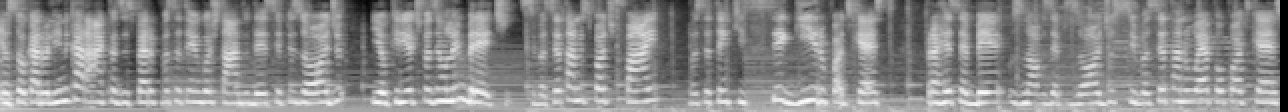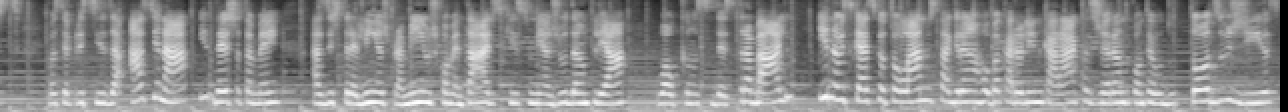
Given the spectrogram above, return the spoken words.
Eu sou Caroline Caracas, espero que você tenha gostado desse episódio e eu queria te fazer um lembrete. Se você está no Spotify, você tem que seguir o podcast para receber os novos episódios. Se você está no Apple Podcasts, você precisa assinar e deixa também as estrelinhas para mim, os comentários, que isso me ajuda a ampliar o alcance desse trabalho. E não esquece que eu estou lá no Instagram, Caroline Caracas, gerando conteúdo todos os dias.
